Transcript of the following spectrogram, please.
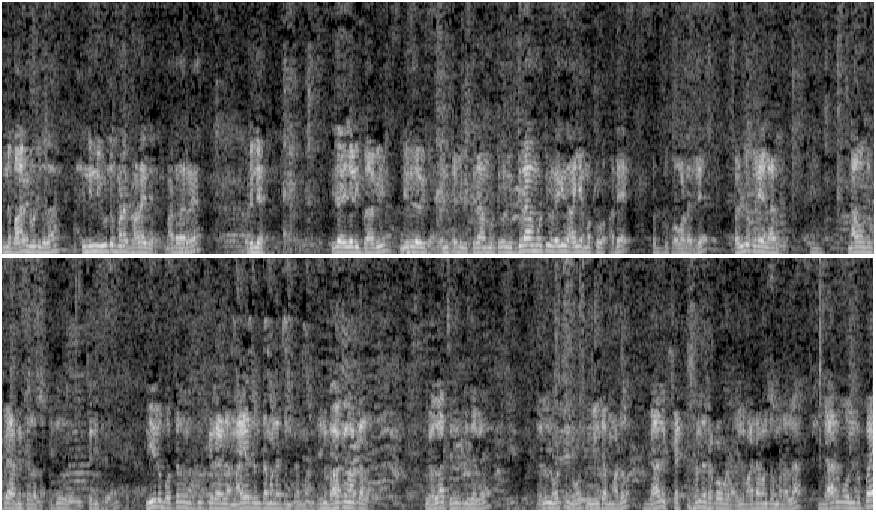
ಇನ್ನು ಬಾವಿ ನೋಡಿದಲ್ಲ ಇನ್ನು ಯೂಟ್ಯೂಬ್ ಮಾಡಕ್ ಭಾಳ ಇದೆ. ಮಾಡಿದಾರೆ ಇಲ್ಲೇ. ಇದೆ ಐದಡಿ ಬಾವಿ ನೀರಿದಾವೆ ಈಗ. ಎಂಟಡಿ ವಿಗ್ರಹ ಮೂರ್ತಿಗಳು ವಿಗ್ರಹ ಮೂರ್ತಿಗಳಿಗೆ ಹಾಗೆ ಮಕ್ಕಳು. ಅದೇ ದೊಡ್ಡ ಪವಾಡಲ್ಲಿ. ಸಳ್ಳು ಕರೆಯಲಾರದು ನಾವು ಒಂದು ರೂಪಾಯಿ ಯಾರನ್ನ ಕೇಳಲ್ಲ. ಇದು ಚರಿತ್ರೆ. ನೀರು ಬತ್ತರದ ಮದ್ದು ಇಲ್ಲ ಮಾಯದಂತ ಮಳೆ ಬಂತಮ್ಮ ಅಂತ. ಇನ್ನು ಬಾಕಲು ಹಾಕಲ್ಲ. ಇವೆಲ್ಲ ಚರಿತ್ರೆ ಇದಾವೆ ಎಲ್ಲ ನೋಡ್ತೀನಿ ನೋಡ್ತೀನಿ ನೀಟಾಗಿ ಮಾಡು. ಯಾರು ಕೆಟ್ಟ ಸಂದೇಶ ಕೊಡಬೇಡ. ಇಲ್ಲಿ ಮಾಟ ಮಂತ್ರ ಮಾಡಲ್ಲ ಯಾರಿಗೂ ಒಂದು ರೂಪಾಯಿ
